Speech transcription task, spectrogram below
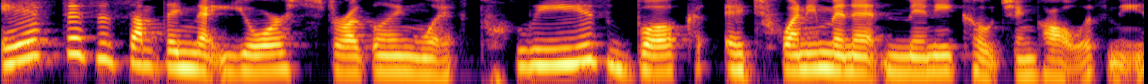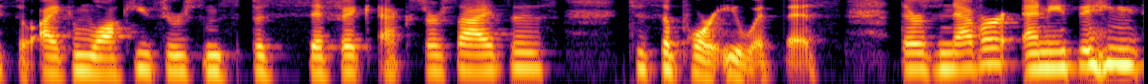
If this is something that you're struggling with, please book a 20 minute mini coaching call with me so I can walk you through some specific exercises to support you with this. There's never anything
